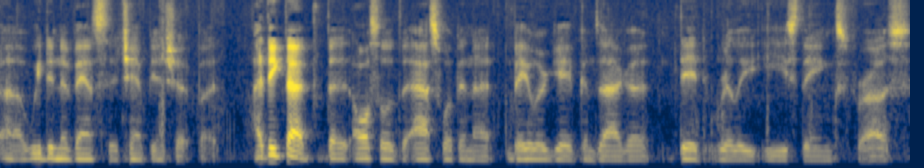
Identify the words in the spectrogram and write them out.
uh, we didn't advance to the championship but I think that that also the ass whipping that Baylor gave Gonzaga did really ease things for us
